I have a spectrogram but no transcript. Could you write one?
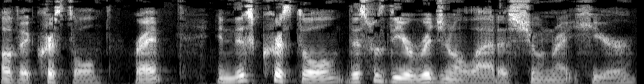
of a crystal, right? In this crystal, this was the original lattice shown right here,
